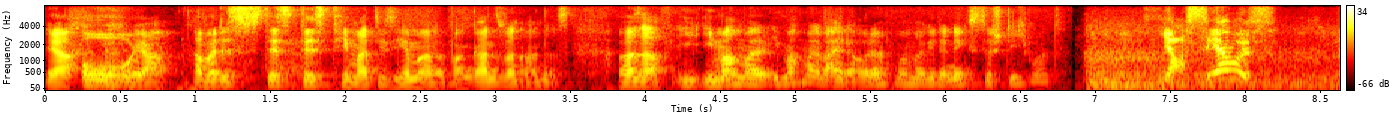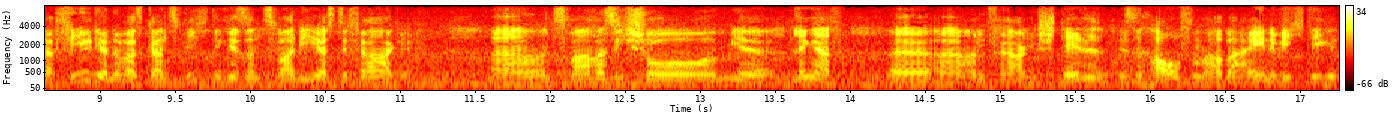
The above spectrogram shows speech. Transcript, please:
Ja, oh ja. Aber das, das, das thematisieren wir wann ganz wann anders. Aber pass auf, ich, ich, mach mal, ich mach mal weiter, oder? Mach mal wieder nächstes Stichwort. Ja, servus. Da fehlt ja noch was ganz Wichtiges und zwar die erste Frage. Äh, und zwar, was ich schon mir länger äh, äh, an Fragen stelle, ist ein Haufen, aber eine wichtige.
